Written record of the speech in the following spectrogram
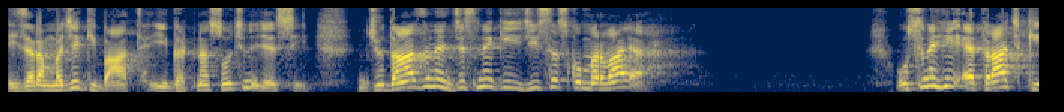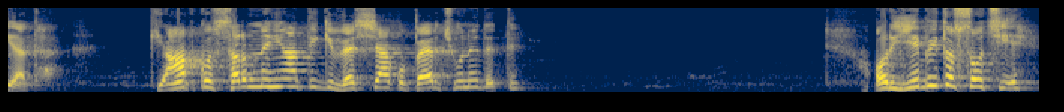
ये जरा मज़े की बात है, ये घटना सोचने जैसी। जुदाज ने, जिसने कि जीसस को मरवाया, उसने ही ऐतराज किया था कि आपको शर्म नहीं आती कि वैश्या को पैर छूने देते। और यह भी तो सोचिए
